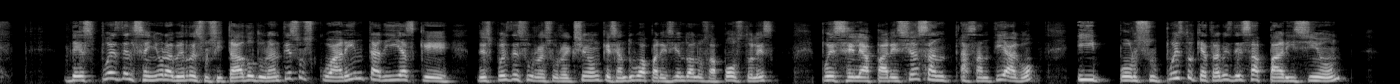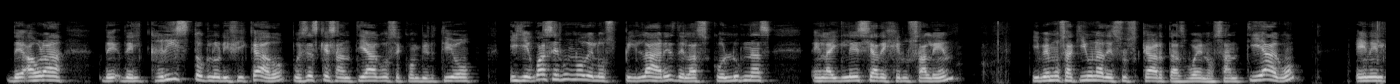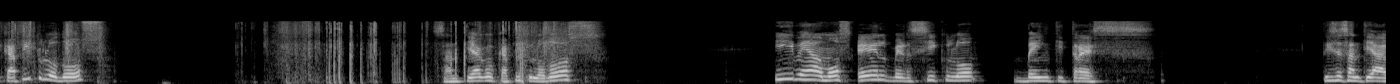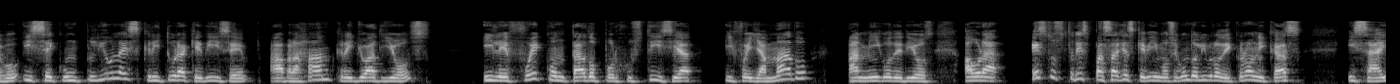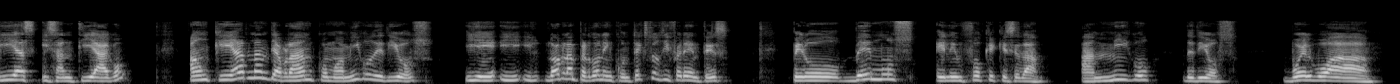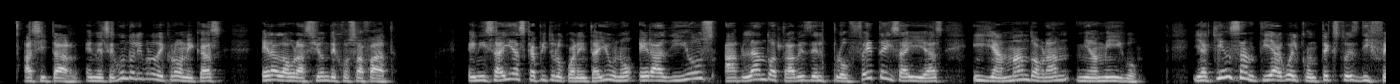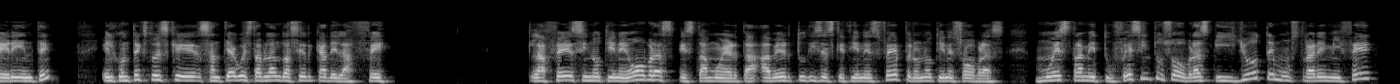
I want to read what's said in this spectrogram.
después del Señor haber resucitado, durante esos cuarenta días que después de su resurrección, que se anduvo apareciendo a los apóstoles, pues se le apareció a, Santiago y por supuesto que a través de esa aparición, de ahora del Cristo glorificado, pues es que Santiago se convirtió y llegó a ser uno de los pilares de las columnas en la iglesia de Jerusalén. Y vemos aquí una de sus cartas. Bueno, Santiago, en el capítulo 2, Santiago capítulo 2 y veamos el versículo 23. Dice Santiago, y se cumplió la escritura que dice, Abraham creyó a Dios y le fue contado por justicia y fue llamado amigo de Dios. Ahora, estos tres pasajes que vimos, segundo libro de Crónicas, Isaías y Santiago, aunque hablan de Abraham como amigo de Dios, y, lo hablan, perdón, en contextos diferentes, pero vemos el enfoque que se da, amigo de Dios. Vuelvo a, a citar, en el segundo libro de Crónicas era la oración de Josafat. En Isaías capítulo 41 era Dios hablando a través del profeta Isaías y llamando a Abraham mi amigo. Y aquí en Santiago el contexto es diferente. El contexto es que Santiago está hablando acerca de la fe. La fe si no tiene obras está muerta. A ver, tú dices que tienes fe, pero no tienes obras. Muéstrame tu fe sin tus obras y yo te mostraré mi fe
